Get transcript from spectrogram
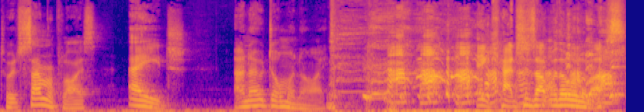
To which Sam replies, "Age, anno domini." it catches up with all of us.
